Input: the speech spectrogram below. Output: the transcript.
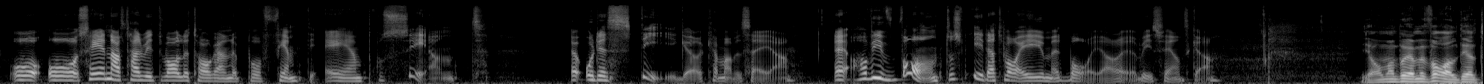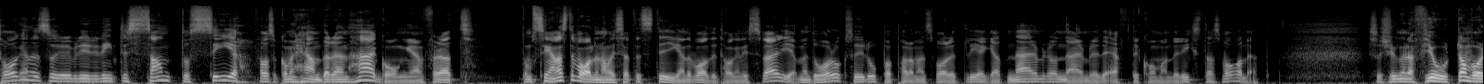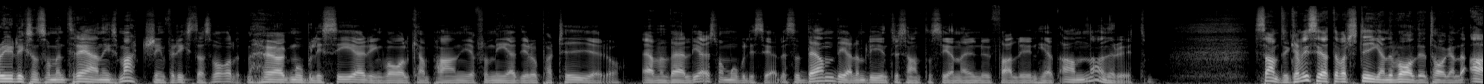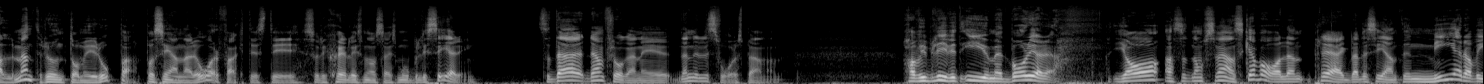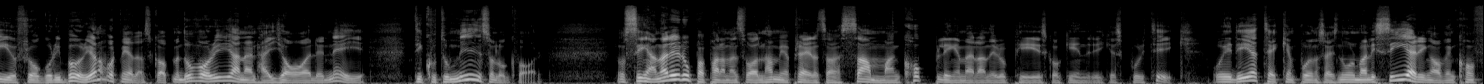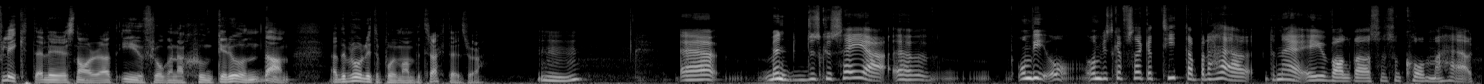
Och, och senast hade vi ett valdeltagande på 51 procent. Eh, och den stiger kan man väl säga. Eh, har vi vant oss vid att vara EU-medborgare, vi svenskar? Ja, om man börjar med valdeltagande så blir det intressant att se vad som kommer hända den här gången för att de senaste valen har vi sett ett stigande valdeltagande i Sverige men då har också Europaparlamentsvalet legat närmre och närmre det efterkommande riksdagsvalet. Så 2014 var det ju liksom som en träningsmatch inför riksdagsvalet med hög mobilisering, valkampanjer från medier och partier och även väljare som var mobiliserade. Så den delen blir intressant att se när det nu faller i en helt annan rytm. Samtidigt kan vi se att det varit stigande valdeltagande allmänt runt om i Europa på senare år faktiskt. I, så det sker liksom någon slags mobilisering. Så där, den frågan är, den är lite svår och spännande. Har vi blivit EU-medborgare? Ja, alltså de svenska valen präglades egentligen mer av EU-frågor i början av vårt medlemskap men då var det ju gärna den här ja eller nej dikotomin som låg kvar. De senare Europaparlamentsvalen har mer präglats av sammankopplingen mellan europeisk och inrikespolitik. Och är det ett tecken på någon slags normalisering av en konflikt eller är det snarare att EU-frågorna sjunker undan? Ja, det beror lite på hur man betraktar det tror jag. Mm. Eh, men du skulle säga eh, om vi, om vi ska försöka titta på det här, den här EU-valrörelsen som kommer här.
